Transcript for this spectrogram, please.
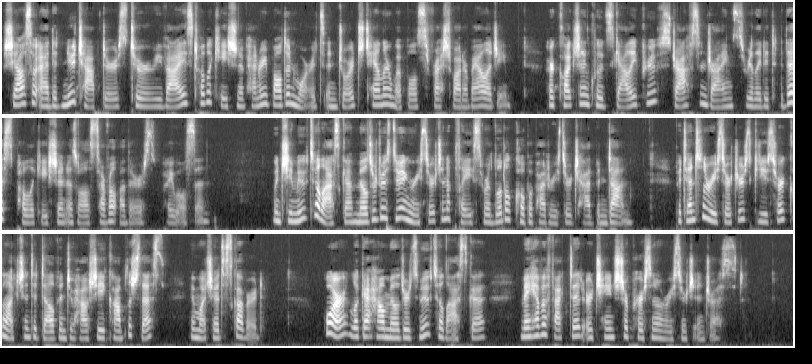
She also added new chapters to a revised publication of Henry Baldwin Ward's and George Chandler Whipple's Freshwater Biology. Her collection includes galley proofs, drafts, and drawings related to this publication, as well as several others by Wilson. When she moved to Alaska, Mildred was doing research in a place where little copepod research had been done. Potential researchers could use her collection to delve into how she accomplished this and what she had discovered. Or look at how Mildred's move to Alaska may have affected or changed her personal research interest.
